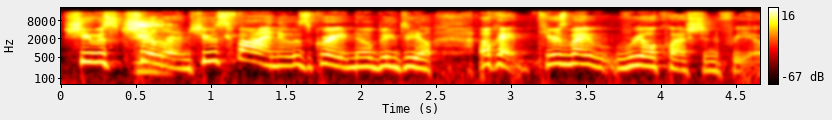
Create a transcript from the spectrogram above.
She was chilling. She was fine. It was great. No big deal. Okay, here's my real question for you.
